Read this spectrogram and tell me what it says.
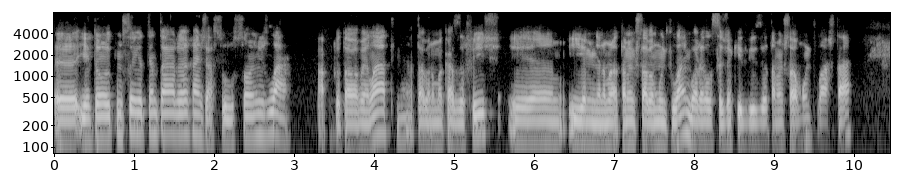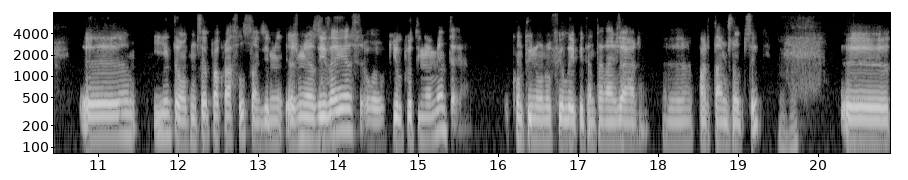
Uh, e então eu comecei a tentar arranjar soluções lá. Pá, porque eu estava bem lá, tinha, estava numa casa fixe e, e, a minha namorada também gostava muito lá, embora ela seja aqui de Viseu, também gostava muito lá estar. Uh, e então eu comecei a procurar soluções. E as minhas ideias, ou aquilo que eu tinha em mente é continuo no Filipe e tento arranjar uh, part-times noutro sítio. Uhum. Uh,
